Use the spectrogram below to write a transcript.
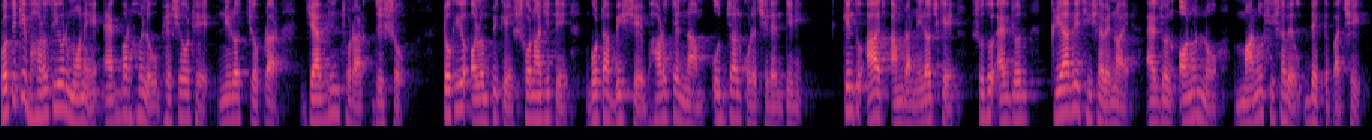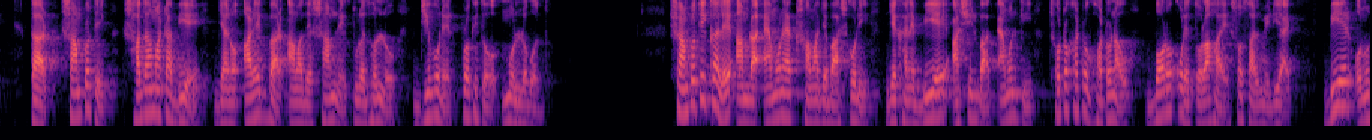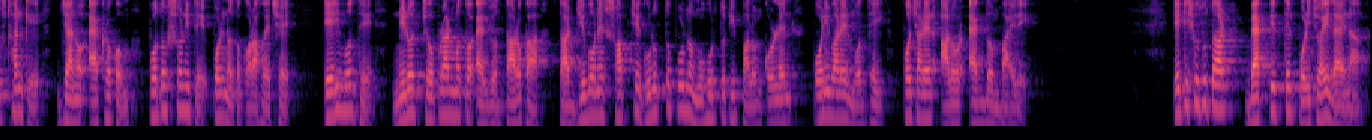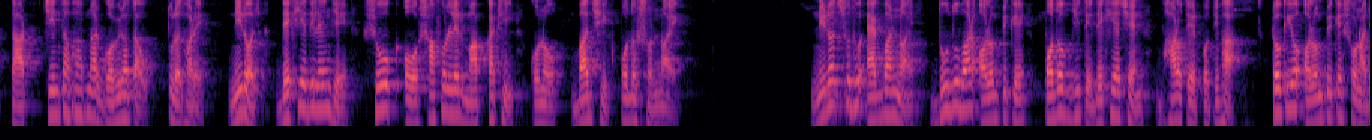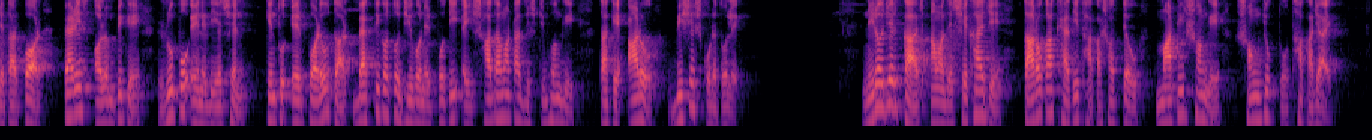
প্রতিটি ভারতীয়র মনে একবার হলেও ভেসে ওঠে নীরজ চোপড়ার জ্যাভলিন ছোড়ার দৃশ্য। টোকিও অলিম্পিকে সোনা জিতে গোটা বিশ্বে ভারতের নাম উজ্জ্বল করেছিলেন তিনি। কিন্তু আজ আমরা নীরজকে শুধু একজন ক্রীড়াবিদ হিসাবে নয়, একজন অনন্য মানুষ হিসাবেও দেখতে পাচ্ছি। তার সাম্প্রতিক সাদামাটা বিয়ে যেন আরেকবার আমাদের সামনে তুলে ধরল জীবনের প্রকৃত মূল্যবোধ। সাম্প্রতিককালে আমরা এমন এক সমাজে বাস করি যেখানে বিয়ে, আশীর্বাদ, এমনকি ছোটোখাটো ঘটনাও বড় করে তোলা হয় সোশ্যাল মিডিয়ায়। বিয়ের অনুষ্ঠানকে যেন একরকম প্রদর্শনীতে পরিণত করা হয়েছে। এরই মধ্যে নীরজ চোপড়ার মতো একজন তারকা তার জীবনের সবচেয়ে গুরুত্বপূর্ণ মুহূর্তটি পালন করলেন পরিবারের মধ্যেই প্রচারের আলোর একদম বাইরে। এটি শুধু তার ব্যক্তিত্বের পরিচয় দেয় না, তার চিন্তাভাবনার গভীরতাও তুলে ধরে। নীরজ দেখিয়ে দিলেন যে সুখ ও সাফল্যের মাপকাঠি কোনো বাহ্যিক প্রদর্শন নয়। নীরজ শুধু একবার নয় দু দুবার অলিম্পিকে পদক জিতে দেখিয়েছেন ভারতের প্রতিভা। টোকিও অলিম্পিকে সোনা জেতার পর প্যারিস অলিম্পিকে রূপো এনে দিয়েছেন, কিন্তু এরপরেও তার ব্যক্তিগত জীবনের প্রতি এই সাদামাটা দৃষ্টিভঙ্গি তাকে আরও বিশেষ করে তোলে। নীরজের কাজ আমাদের শেখায় যে তারকা খ্যাতি থাকা সত্ত্বেও মাটির সঙ্গে সংযুক্ত থাকা যায়।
